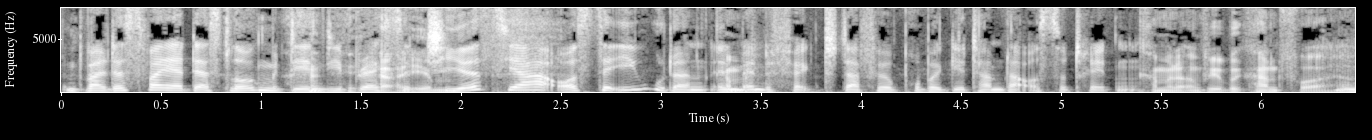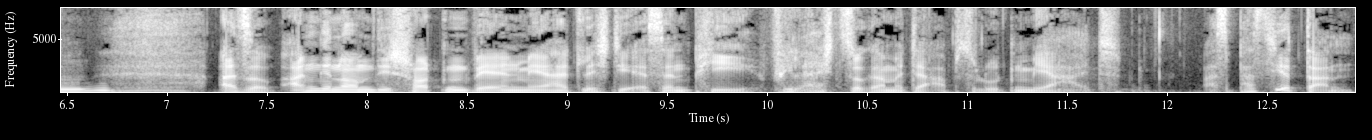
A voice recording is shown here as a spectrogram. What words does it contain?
Und weil das war ja der Slogan, mit dem die Brexiteers ja, ja, aus der EU dann im Endeffekt dafür propagiert haben, da auszutreten. Kam mir da irgendwie bekannt vor. Ja. Mhm. Also, angenommen, die Schotten wählen mehrheitlich die SNP, vielleicht sogar mit der absoluten Mehrheit. Was passiert dann?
